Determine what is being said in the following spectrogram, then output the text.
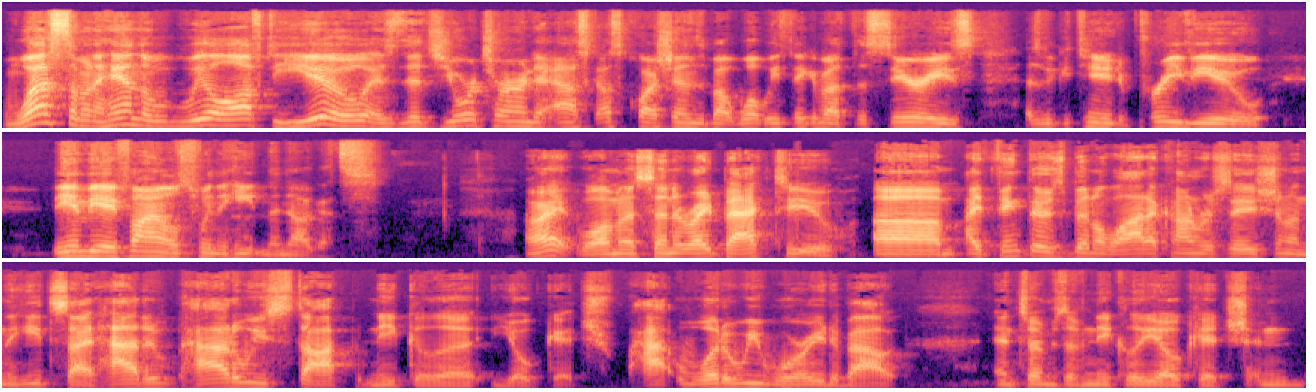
And Wes, I'm going to hand the wheel off to you as it's your turn to ask us questions about what we think about the series as we continue to preview the NBA Finals between the Heat and the Nuggets. All right. Well, I'm going to send it right back to you. Um, I think there's been a lot of conversation on the Heat side. How do how do we stop Nikola Jokic? How, what are we worried about in terms of Nikola Jokic? And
